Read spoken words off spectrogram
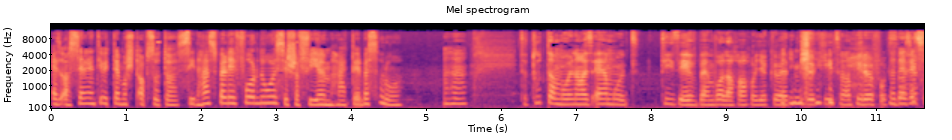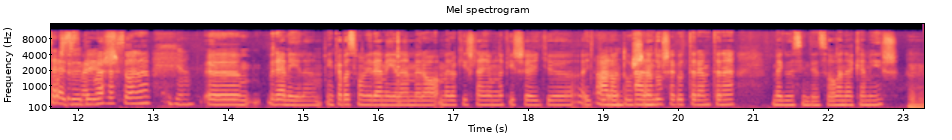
ez azt jelenti, hogy te most abszolút a színház felé fordulsz, és a film háttérbe szorul? Uh-huh. Tehát tudtam volna az elmúlt tíz évben valaha, hogy a következő két hónap miről fog szólni. De ez egy szerződés. Igen. Ö, remélem. Inkább azt mondom, hogy remélem, mert a, mert a kislányomnak is egy, egy Állandóság. állandóságot teremtene meg őszintén szóval nekem is. Uh-huh.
